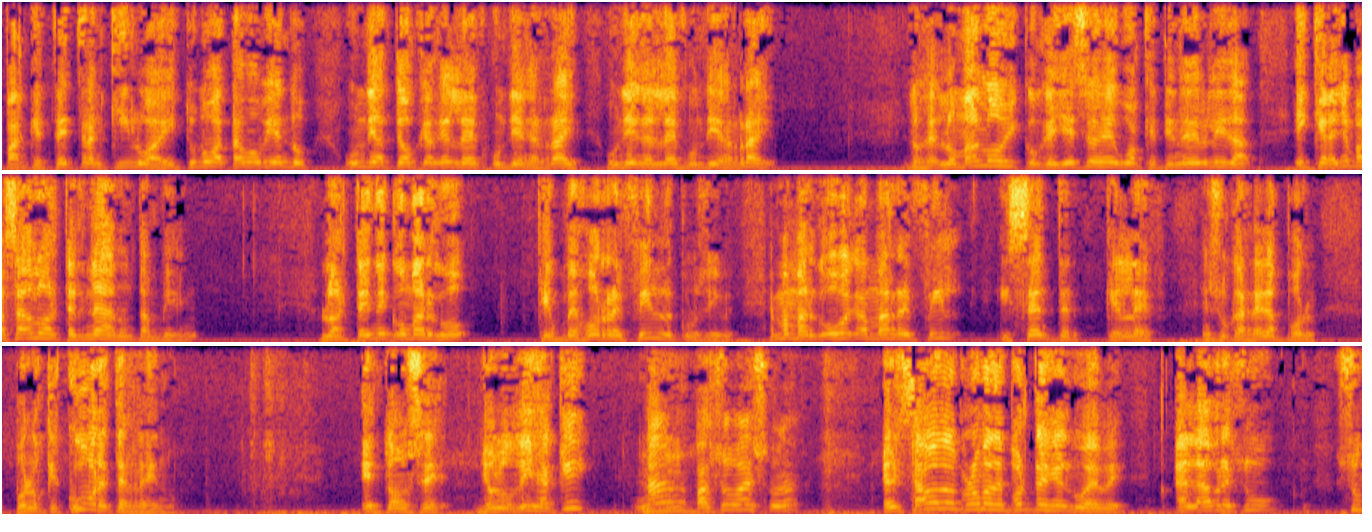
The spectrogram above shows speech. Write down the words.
para que esté tranquilo ahí. Tú no vas a estar moviendo un día Toque en el left, un día en el right, un día en el left, un día en el right. Entonces, lo más lógico que Jason Hayward, que tiene debilidad, y que el año pasado lo alternaron también, lo alternen con Margot, que es mejor refill inclusive. Es más, Margot juega más refill y center que left en su carrera por, por lo que cubre terreno. Entonces, yo lo dije aquí, nada, pasó eso, ¿no? El sábado del programa Deportes en el 9, él abre su, su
